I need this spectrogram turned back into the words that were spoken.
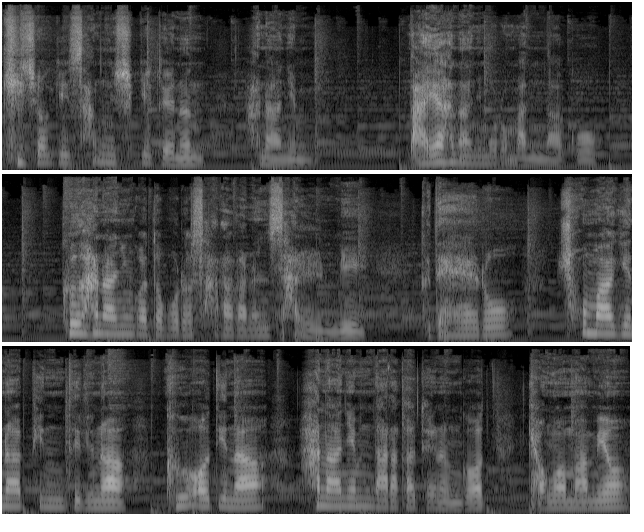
기적이 상식이 되는 하나님 나의 하나님으로 만나고 그 하나님과 더불어 살아가는 삶이 그대로 초막이나 빈들이나 그 어디나 하나님 나라가 되는 것 경험하며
